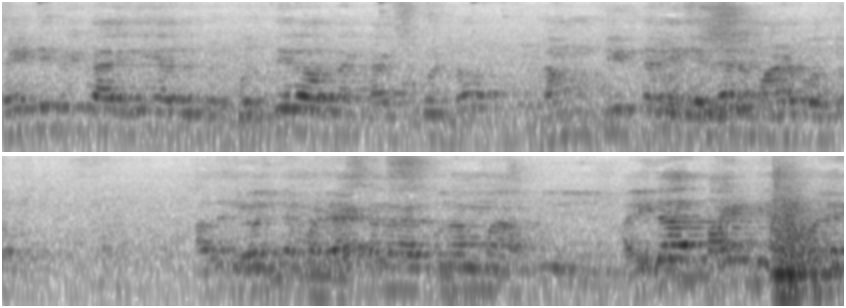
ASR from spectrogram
ಸೈಂಟಿಫಿಕ್ ಆಗಿ ಅದಕ್ಕೆ ಗೊತ್ತಿರೋರನ್ನ ಕಳಿಸ್ಬಿಟ್ಟು ನಮ್ಮ ತೀರ್ಥಲ್ಲಿ ಎಲ್ಲರೂ ಮಾಡ್ಬೋದು. ಅದನ್ನ ಯೋಚನೆ ಮಾಡಿ. ಯಾಕಂದ್ರೆ ಅದು ನಮ್ಮ ಐದಾರು ಪಾಯಿಂಟ್ ಇದೆ ಒಳ್ಳೆ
